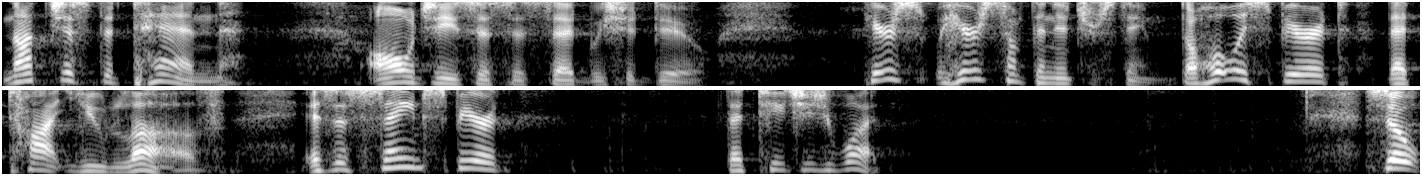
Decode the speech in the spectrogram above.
not just the 10, all Jesus has said we should do. Here's, here's something interesting the Holy Spirit that taught you love is the same Spirit that teaches you what? So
